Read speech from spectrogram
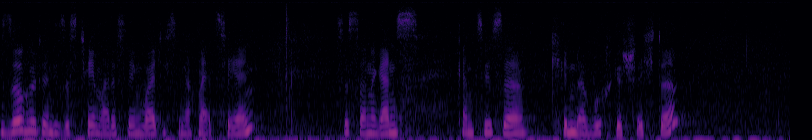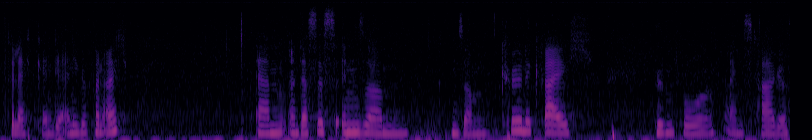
so gut in dieses Thema, deswegen wollte ich sie nochmal erzählen. Es ist so eine ganz, ganz süße Kinderbuchgeschichte. Vielleicht kennt ihr einige von euch. Ähm, und das ist in so einem Königreich irgendwo eines Tages,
